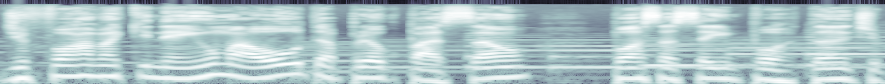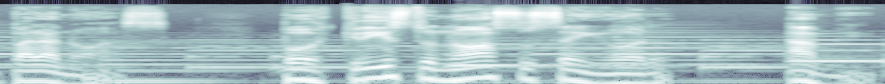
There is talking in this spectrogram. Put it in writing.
de forma que nenhuma outra preocupação possa ser importante para nós. Por Cristo nosso Senhor. Amém.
